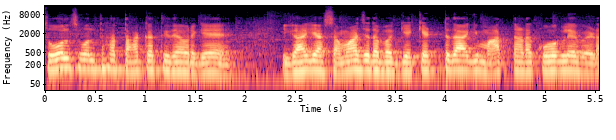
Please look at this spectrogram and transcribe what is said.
ಸೋಲಿಸುವಂತಹ ತಾಕತ್ತಿದೆ ಅವರಿಗೆ. ಹೀಗಾಗಿ ಆ ಸಮಾಜದ ಬಗ್ಗೆ ಕೆಟ್ಟದಾಗಿ ಮಾತನಾಡಕ್ಕೆ ಹೋಗಲೇಬೇಡ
